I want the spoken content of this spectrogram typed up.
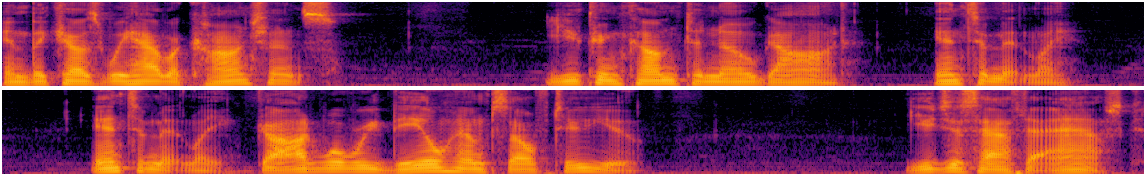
And because we have a conscience, you can come to know God intimately. Intimately. God will reveal himself to you. You just have to ask.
